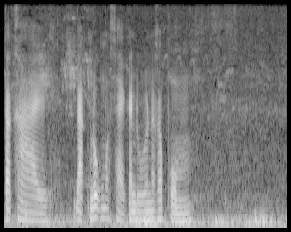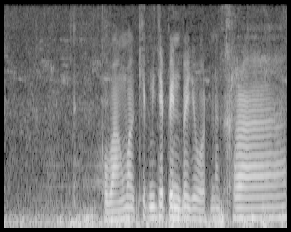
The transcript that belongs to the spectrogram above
ตะข่ายดักนกมาใส่กันดูนะครับผมก็หวังว่าคลิปนี้จะเป็นประโยชน์นะครับ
